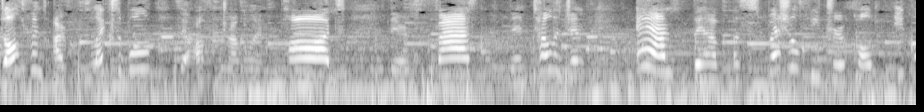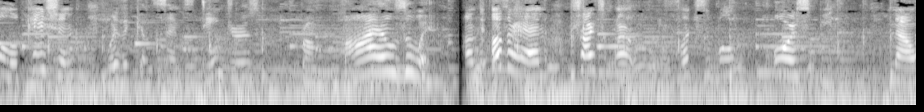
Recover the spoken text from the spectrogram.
Dolphins are flexible, they often travel in pods, they're fast, they're intelligent, and they have a special feature called echolocation where they can sense dangers from miles away. On the other hand, sharks aren't really flexible or speedy. Now,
